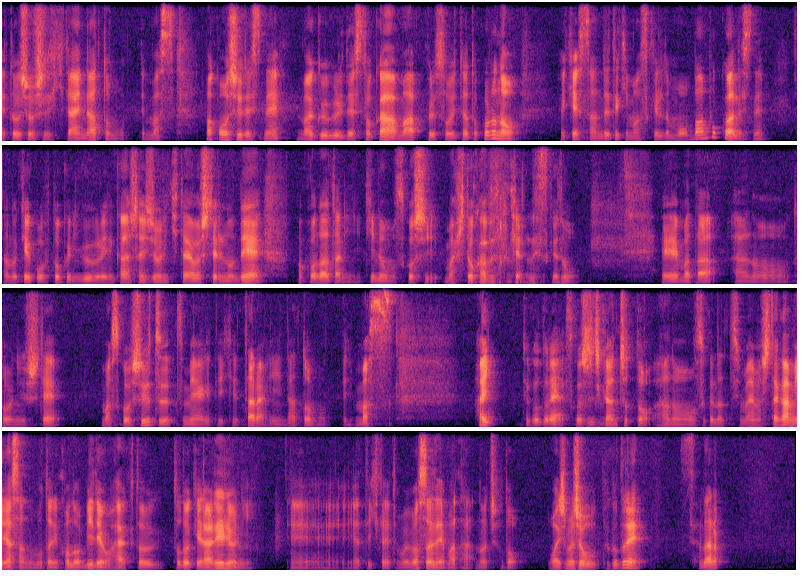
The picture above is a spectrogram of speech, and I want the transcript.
投資をしていきたいなと思ってます。まあ、今週ですね、まあ、Google ですとか、まあ、Apple そういったところの決算出てきますけれども、まあ、僕はですね、あの結構特に Google に関しては非常に期待をしているので、まあ、この辺りに昨日も少し、まあ、1株だけなんですけども、えー、またあの投入して、まあ、少しずつ積み上げていけたらいいなと思っています。はい。ということで、少し時間ちょっとあの遅くなってしまいましたが、皆さんのもとにこのビデオを早く届けられるように、えー、やっていきたいと思いますので、また後ほどお会いしましょう。ということで、さよなら。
